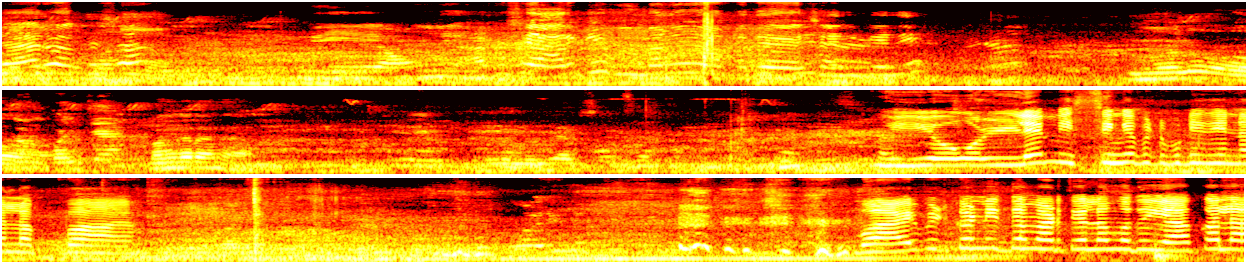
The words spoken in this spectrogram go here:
ಯಾರು ಆಕಾಶ ಏ ಅವ್ನು ಆಕಾಶ ಯಾರಿಗೆ ವಿಮಲು ಮತ್ತೆ ಶನಿಕೇನಿ ಅಯ್ಯೋ ಒಳ್ಳೆ ಮಿಸ್ಸಿಂಗೇ ಬಿಟ್ಬಿಟ್ಟಿದ್ದೀನಲ್ಲಪ್ಪ ಬಾಯಿ ಬಿಟ್ಕೊಂಡು ನಿದ್ದೆ ಮಾಡ್ತೀಯಲ್ಲ ಮದು ಯಾಕಲ್ಲ?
